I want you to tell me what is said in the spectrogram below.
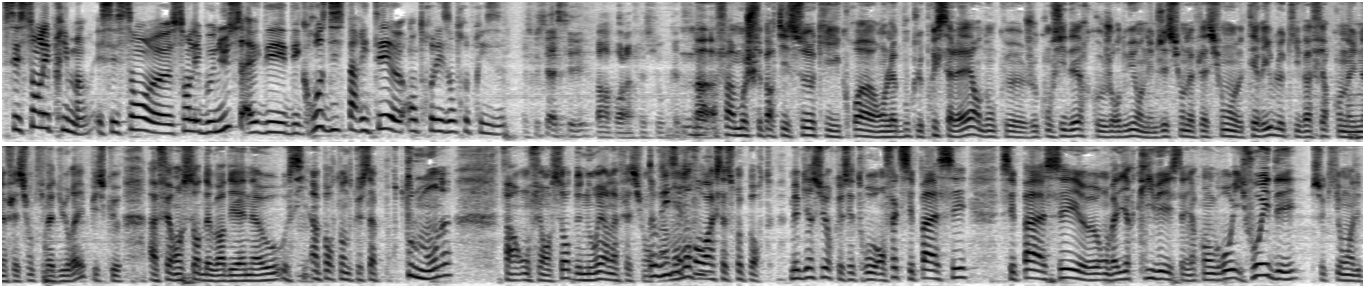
C'est sans les primes hein, et c'est sans, euh, sans les bonus, avec des, des grosses disparités euh, entre les entreprises. Est-ce que c'est assez par rapport à l'inflation Bah, enfin, moi, je fais partie de ceux qui croient en la boucle prix-salaire. Donc, euh, je considère qu'aujourd'hui, on a une gestion de l'inflation euh, terrible qui va faire qu'on a une inflation qui va durer, puisque à faire en sorte d'avoir des NAO aussi importantes que ça pour tout le monde, enfin, on fait en sorte de nourrir l'inflation. À un moment, il faudra que ça se reporte. Mais bien sûr que c'est trop. En fait, c'est pas assez, c'est pas assez, euh, on va dire clivé. C'est-à-dire qu'en gros, faut, il faut aider ceux qui ont des,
